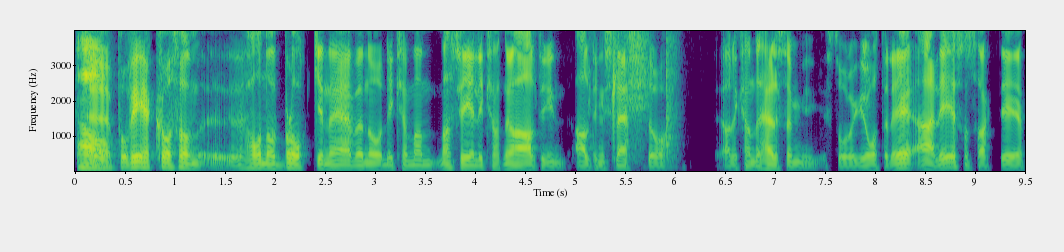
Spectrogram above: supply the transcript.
Ja, eh, på VK som eh, har något block i näven och liksom man, man ser liksom att nu har allting, allting släppt och Alexander Hellström står och gråter. Det är, det är som sagt det är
